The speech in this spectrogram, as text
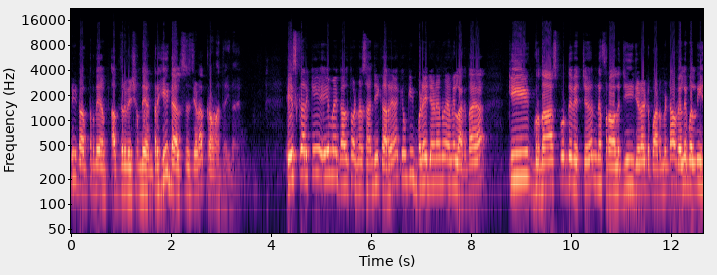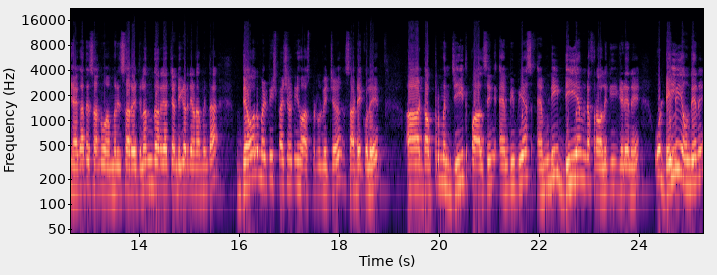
ਡੀ ਡਾਕਟਰ ਦੇ ਆਬਜ਼ਰਵੇਸ਼ਨ ਦੇ ਅੰਡਰ ਹੀ ਡਾਇਲਿਸਿਸ ਜਿਹੜਾ ਕਰਾਉਣਾ ਚਾਹੀਦਾ ਹੈ। ਇਸ ਕਰਕੇ ਇਹ ਮੈਂ ਗੱਲ ਤੁਹਾਡੇ ਨਾਲ ਸਾਂਝੀ ਕਰ ਰਿਹਾ, ਕਿਉਂਕਿ ਬੜੇ ਜਣਿਆਂ ਨੂੰ ਐਵੇਂ ਲੱਗਦਾ ਆ ਕਿ ਗੁਰਦਾਸਪੁਰ ਦੇ ਵਿੱਚ ਨੈਫਰੋਲੋਜੀ ਜਿਹੜਾ ਡਿਪਾਰਟਮੈਂਟ ਆ ਅਵੇਲੇਬਲ ਨਹੀਂ ਹੈਗਾ ਤੇ ਸਾਨੂੰ ਅੰਮ੍ਰਿਤਸਰ, ਜਲੰਧਰ ਜਾਂ ਚੰਡੀਗੜ੍ਹ ਜਾਣਾ ਪੈਂਦਾ। ਦਿਓਲ ਮਲਟੀ ਸਪੈਸ਼ਲਿਟੀ ਹਸਪੀਟਲ ਵਿੱਚ ਸਾਡੇ ਕੋਲੇ doctor Manjit Pal Singh MBBS MD DM nephrology ਜਿਹੜੇ ਨੇ, ਉਹ ਡੇਲੀ ਆਉਂਦੇ ਨੇ।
